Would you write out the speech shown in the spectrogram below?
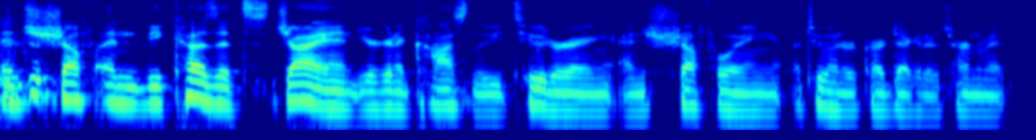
and shuff and because it's giant, you're going to constantly be tutoring and shuffling a 200 card deck in a tournament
